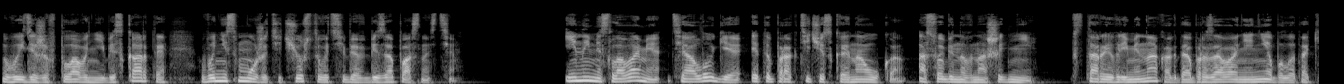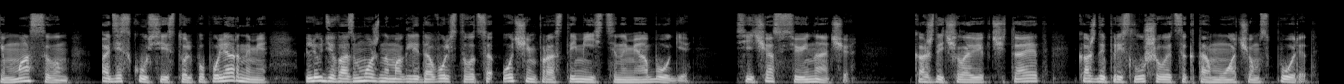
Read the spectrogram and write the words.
Выйдя же в плавание без карты, вы не сможете чувствовать себя в безопасности. Иными словами, теология – это практическая наука, особенно в наши дни. В старые времена, когда образование не было таким массовым, а дискуссии столь популярными, люди, возможно, могли довольствоваться очень простыми истинами о Боге. Сейчас все иначе. Каждый человек читает, каждый прислушивается к тому, о чем спорят.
